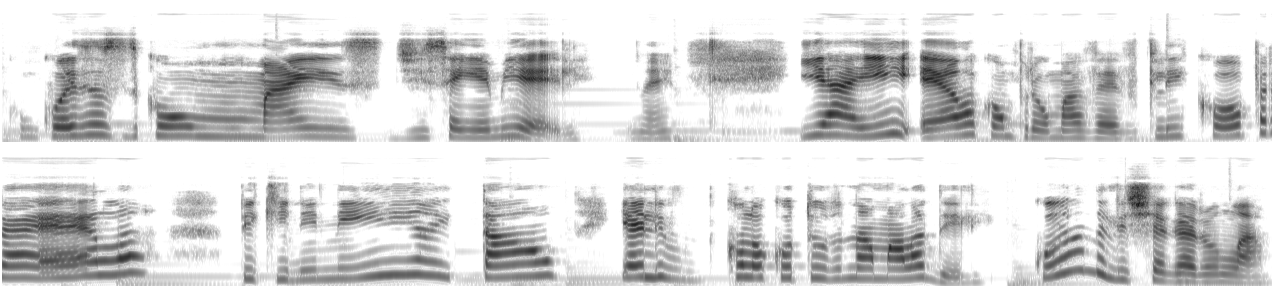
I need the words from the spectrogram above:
com coisas com mais de 100 ml né? E aí ela comprou uma Veve Clicô para ela, pequenininha e tal, e aí ele colocou tudo na mala dele. Quando eles chegaram lá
